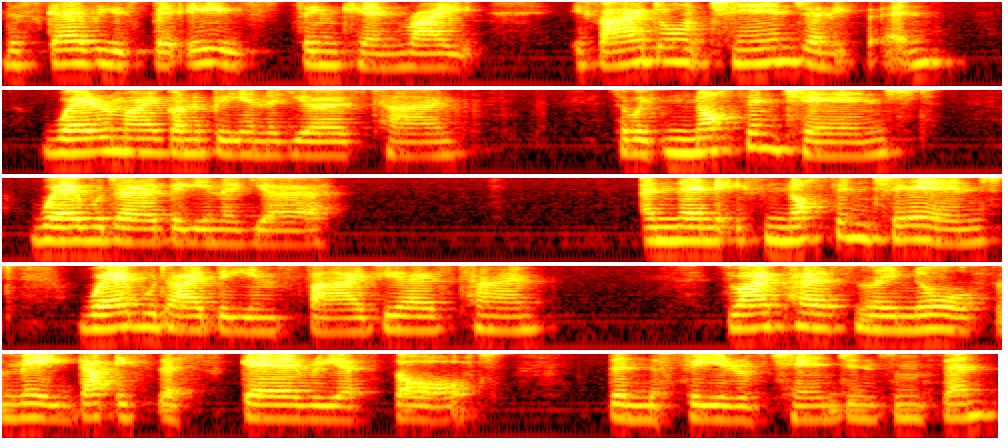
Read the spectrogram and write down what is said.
The scariest bit is thinking, right, if I don't change anything, where am I going to be in a year's time? So if nothing changed, where would I be in a year? And then if nothing changed, where would I be in five years' time? So I personally know for me, that is the scarier thought than the fear of changing something.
